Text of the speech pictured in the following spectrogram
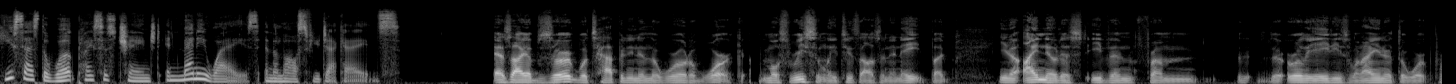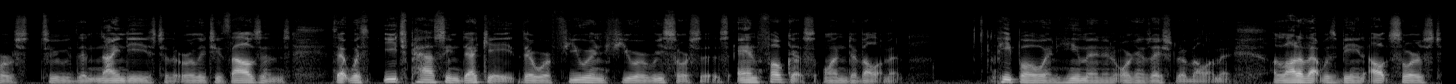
He says the workplace has changed in many ways in the last few decades. As I observe what's happening in the world of work, most recently 2008, but you know, I noticed even from the early 80s when I entered the workforce to the 90s to the early 2000s that with each passing decade there were fewer and fewer resources and focus on development people and human and organizational development a lot of that was being outsourced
